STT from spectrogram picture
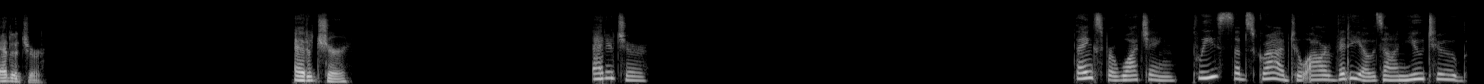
Editor. Editor. Editor. Thanks for watching. Please subscribe to our videos on YouTube.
